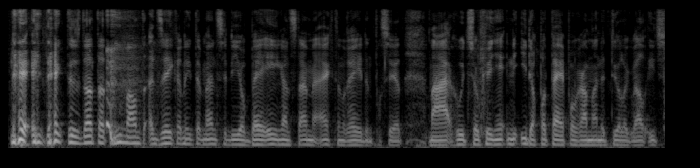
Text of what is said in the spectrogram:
Nee, ik denk dus dat dat niemand, en zeker niet de mensen die op bijeen gaan stemmen, echt een reden interesseert. Maar goed, zo kun je in ieder partijprogramma natuurlijk wel iets,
